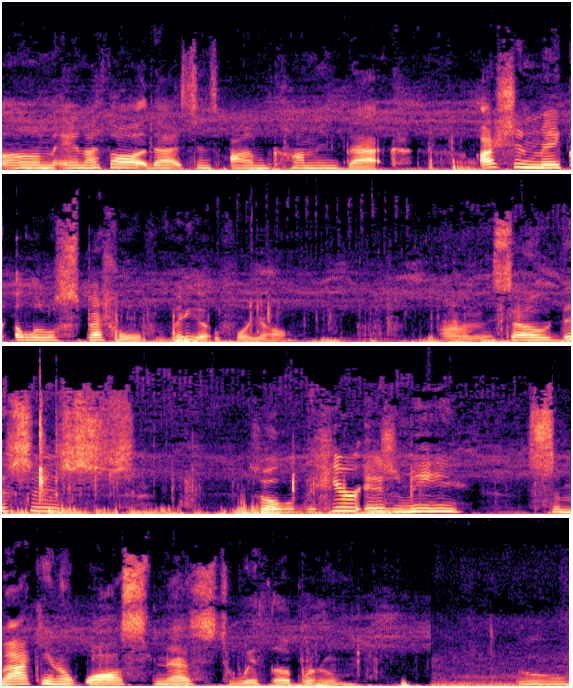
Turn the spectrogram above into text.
Um, and I thought that since I'm coming back, I should make a little special video for y'all. Um, so this is, so here is me smacking a wasp nest with a broom. Ooh,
